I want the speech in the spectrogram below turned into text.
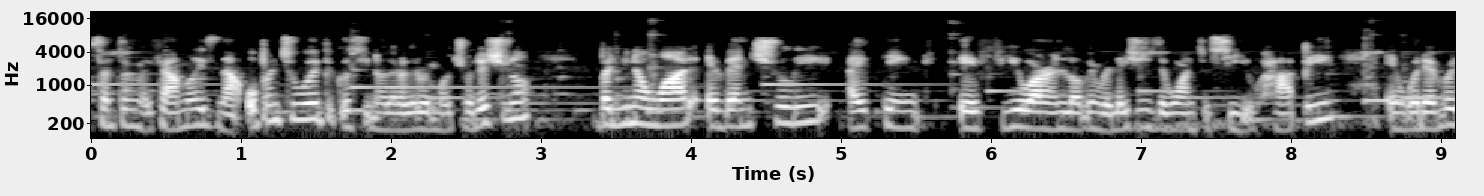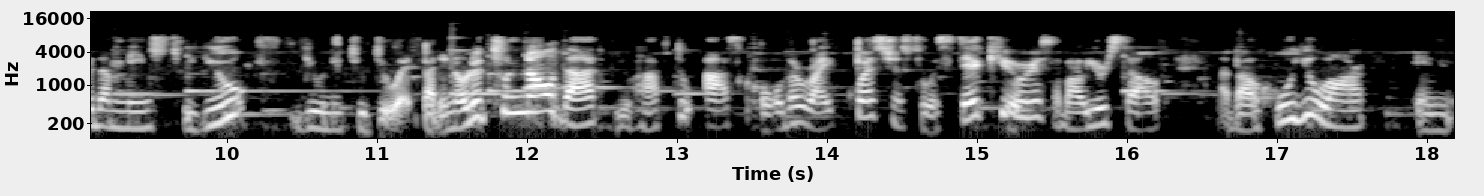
sometimes my family is not open to it because you know they're a little more traditional but you know what? Eventually, I think if you are in loving relationships, they want to see you happy, and whatever that means to you, you need to do it. But in order to know that, you have to ask all the right questions. So stay curious about yourself, about who you are, and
